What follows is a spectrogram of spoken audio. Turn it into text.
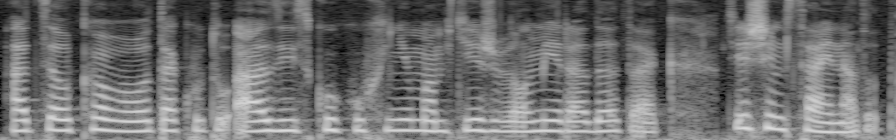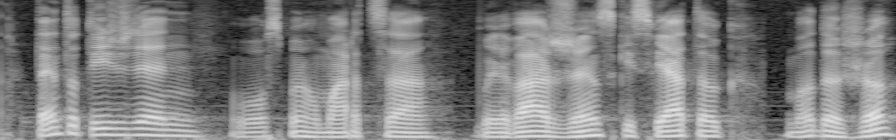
A celkovo takú tú azijskú kuchyňu mám tiež veľmi rada, tak teším sa aj na toto. Tento týždeň, 8. marca, bude váš ženský sviatok MDŽ.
